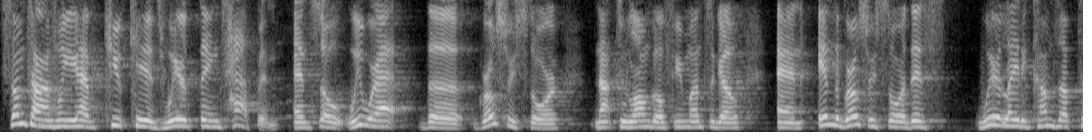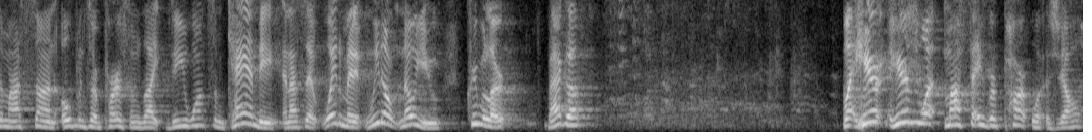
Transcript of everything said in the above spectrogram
sometimes when you have cute kids, weird things happen. And so we were at the grocery store not too long ago, a few months ago, and in the grocery store, this weird lady comes up to my son, opens her purse, and was like, Do you want some candy? And I said, Wait a minute, we don't know you. Creep alert, back up. But here, here's what my favorite part was, y'all.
